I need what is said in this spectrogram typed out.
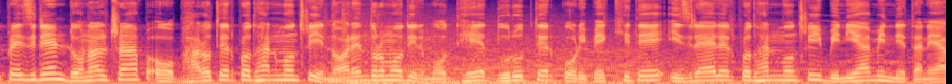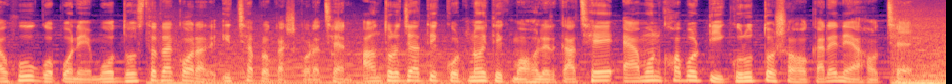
প্রেসিডেন্ট ডোনাল্ড ট্রাম্প ও ভারতের প্রধানমন্ত্রী নরেন্দ্র মোদীর মধ্যে দূরত্বের পরিপ্রেক্ষিতে ইসরায়েলের প্রধানমন্ত্রী বিনিয়ামিন নেতানিয়াহু গোপনে মধ্যস্থতা করার ইচ্ছা প্রকাশ করেছেন। আন্তর্জাতিক কূটনৈতিক মহলের কাছে এমন খবরটি গুরুত্ব সহকারে নেওয়া হচ্ছে।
